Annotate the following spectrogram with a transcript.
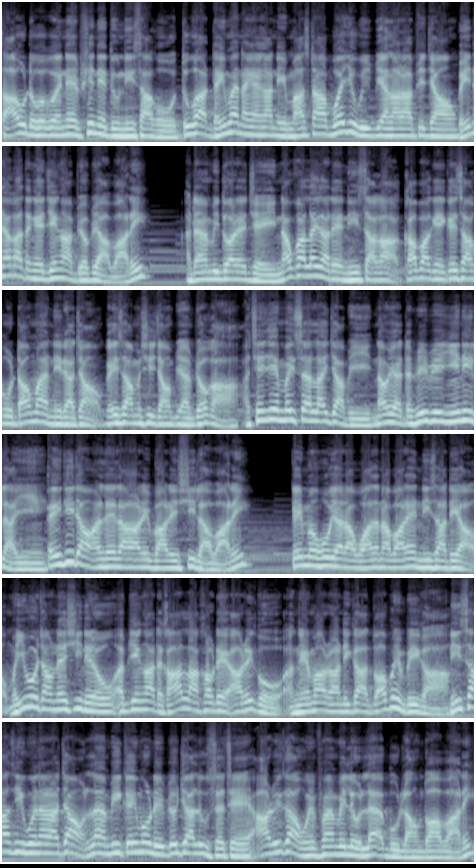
စာအုပ်တဝဲခွဲနဲ့ဖြစ်နေသူနီစာကိုသူကဒိမတ်နိုင်ငံကနေမာစတာဘွဲယူပြီးပြန်လာတာဖြစ်ကြောင်းဘေးနားကတငယ်ချင်းကပြောပြပါတယ်အတန်းပြီးသွားတဲ့အချိန်နောက်ကလိုက်လာတဲ့နီစာကကာပါကင်ကိစ္စကိုတောင်းပန်နေတာကြောင့်ကိစ္စမရှိကြောင်းပြန်ပြောကာအချင်းချင်းမိတ်ဆက်လိုက်ကြပြီးနောက်ရက်တဖြည်းဖြည်းရင်းနှီးလာရင်အိမ်ထိတောင်အလဲလာတာတွေဘာတွေရှိလာပါတယ် ကိမဟိုရတာဝါသနာပါတဲ့နီစာတယောက်မယူဖို့ကြောင့်လည်းရှိနေတော့အပြင်ကတကားလာခောက်တဲ့အာရစ်ကိုအငယ်မရာနီကသွားဖွင့်ပေးကနီစာစီဝင်လာတာကြောင့်လှန်ပြီးကိမုတ်တွေပြုတ်ကျလူဆဲဆဲအာရစ်ကဝင်ဖမ်းပေးလို့လက်အပူလောင်သွားပါတယ်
